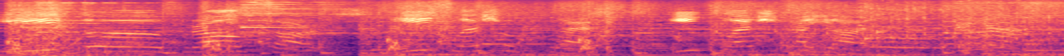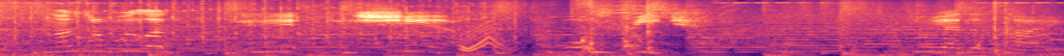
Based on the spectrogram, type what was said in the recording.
і е, Brawl Stars, і Clash of Clans, і Clash Royale. Вона зробила і ще Bomb Beach. Ну, я не знаю.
